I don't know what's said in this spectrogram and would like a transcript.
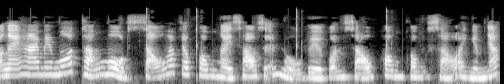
Và ngày 21 tháng 1, 6 gấp cho 0 ngày sau sẽ nổ về con 6006 anh em nhé.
